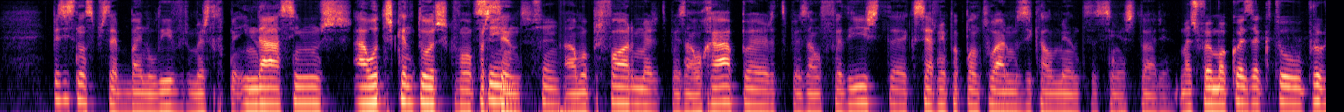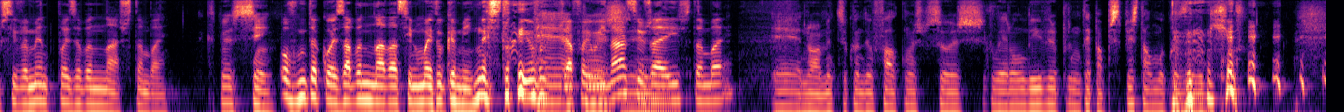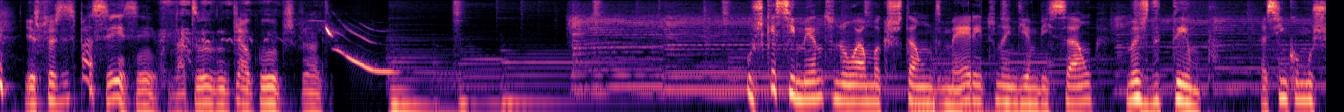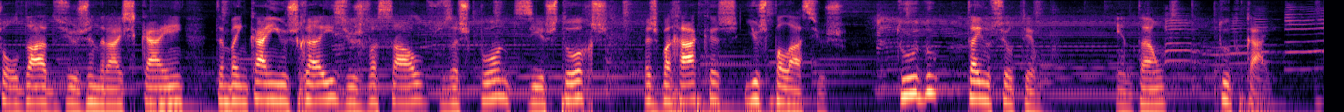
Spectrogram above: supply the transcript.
Depois isso não se percebe bem no livro, mas de repente ainda há assim uns. Há outros cantores que vão aparecendo. Sim, sim. Há uma performer, depois há um rapper, depois há um fadista que servem para pontuar musicalmente assim a história. Mas foi uma coisa que tu progressivamente depois abandonaste também. Depois, sim. Houve muita coisa abandonada assim no meio do caminho neste livro. É, já foi pois, o Inácio, é... já é isto também. É, normalmente quando eu falo com as pessoas que leram o livro, eu perguntei, para percebeste alguma coisa daquilo? e as pessoas dizem, pá, sim, sim, dá tudo, não te preocupes, pronto. O esquecimento não é uma questão de mérito nem de ambição, mas de tempo. Assim como os soldados e os generais caem, também caem os reis e os vassalos, as pontes e as torres, as barracas e os palácios. Tudo tem o seu tempo. Então, tudo cai.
